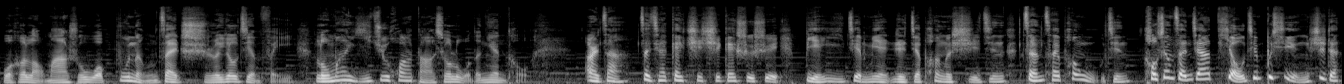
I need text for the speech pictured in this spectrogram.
我和老妈说，我不能再吃了，要减肥。老妈一句话打消了我的念头。儿子，在家该吃吃，该睡睡，别一见面人家胖了十斤，咱才胖五斤，好像咱家条件不行似的。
